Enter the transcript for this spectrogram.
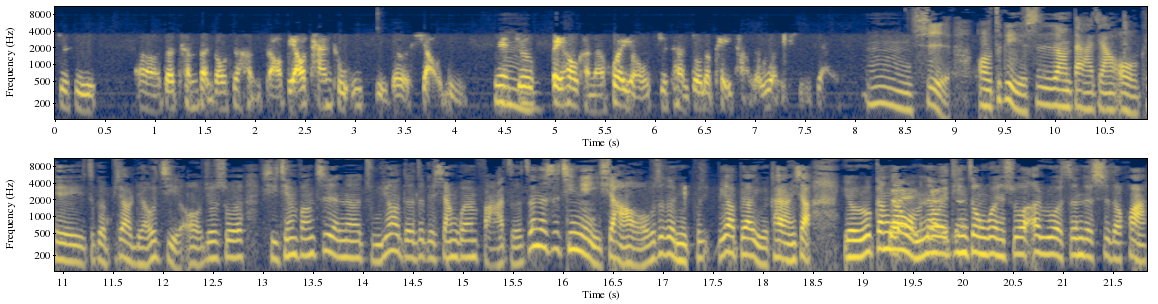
就是呃的成本都是很高，不要贪图一时的小利，因为就背后可能会有就是很多的赔偿的问题这样。嗯，是哦，这个也是让大家哦可以这个比较了解哦，就是说洗钱防治呢，主要的这个相关法则真的是七年以下哦，这个你不不要不要以为开玩笑。有如刚刚我们那位听众问说，啊，如果真的是的话，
